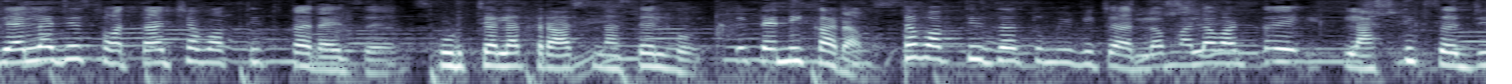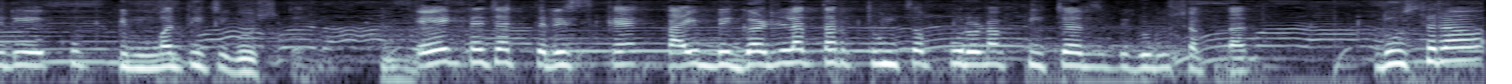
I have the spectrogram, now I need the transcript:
ज्याला जे स्वतःच्या बाबतीत करायचंय पुढच्याला त्रास नसेल होत ते त्यांनी करावं त्या बाबतीत जर तुम्ही विचारलं मला वाटतं प्लास्टिक सर्जरी ही खूप किंमतीची गोष्ट आहे. एक त्याच्यात रिस्क आहे. काही बिघडलं तर तुमचं पूर्ण फीचर्स बिघडू शकतात. दुसरं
